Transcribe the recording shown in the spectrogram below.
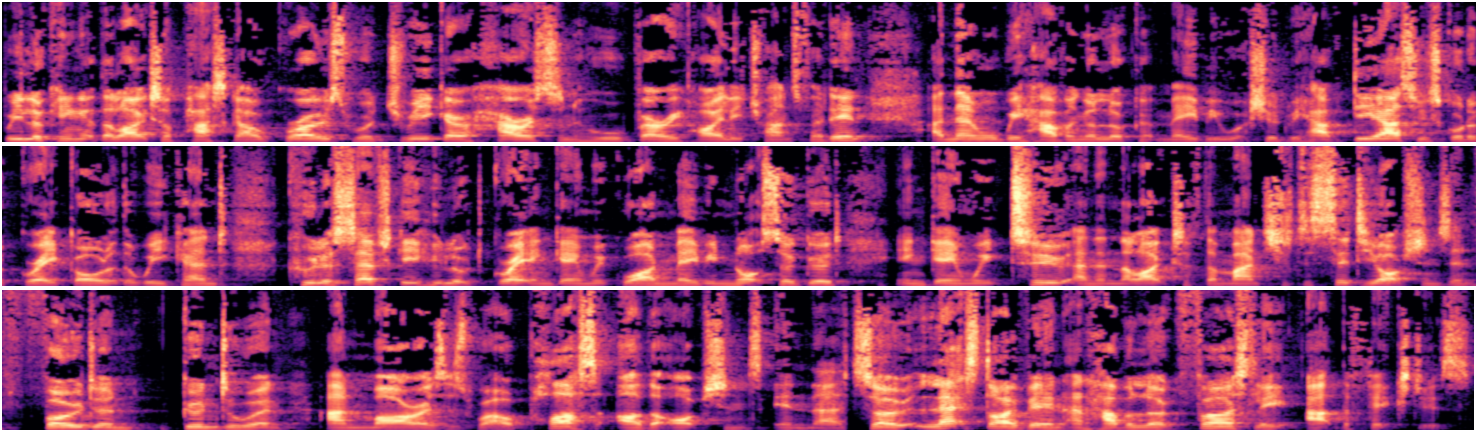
we're looking at the likes of Pascal Gross, Rodrigo Harrison, who will very highly transferred in, and then we'll be having a look at maybe should we have Diaz, who scored a great goal at the weekend, Kulusevski, who looked great in game week one, maybe not so good in game week two, and then the likes of the Manchester City options in Foden, Gundogan, and Mahrez as well, plus other options in there. So let's dive in and have a look firstly at the fixtures.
